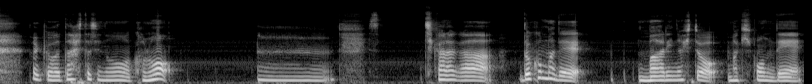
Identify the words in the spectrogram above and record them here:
なんか私たちのこのうん力がどこまで周りの人を巻き込んで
